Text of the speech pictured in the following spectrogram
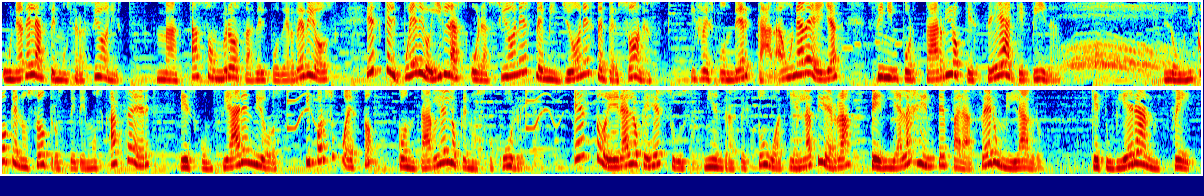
Una de las demostraciones más asombrosas del poder de Dios es que Él puede oír las oraciones de millones de personas y responder cada una de ellas sin importar lo que sea que pidan. Lo único que nosotros debemos hacer es confiar en Dios y por supuesto contarle lo que nos ocurre. Esto era lo que Jesús, mientras estuvo aquí en la tierra, pedía a la gente para hacer un milagro, que tuvieran fe,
